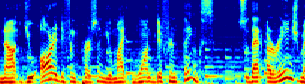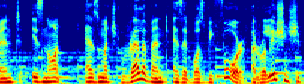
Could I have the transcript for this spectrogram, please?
now you are a different person. You might want different things. So that arrangement is not as much relevant as it was before a relationship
